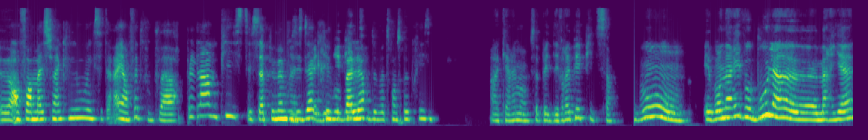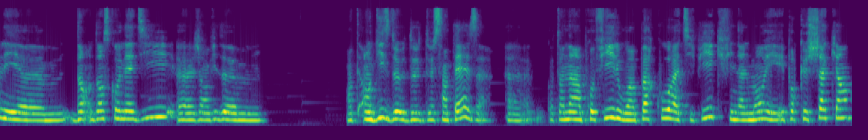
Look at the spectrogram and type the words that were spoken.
en formation avec nous, etc. Et en fait, vous pouvez avoir plein de pistes et ça peut même vous Ouais, aider à créer vos pépites. valeurs de votre entreprise. Ah, carrément, ça peut être des vraies pépites, ça. Bon, et bon, on arrive au bout là, euh, Marianne, et euh, dans, ce qu'on a dit, euh, j'ai envie de, en, guise de, synthèse, quand on a un profil ou un parcours atypique, finalement, et, pour que chacun,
